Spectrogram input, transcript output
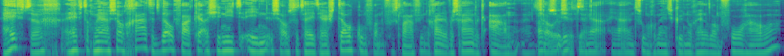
Heftig, heftig. Maar ja, zo gaat het wel vaak. Hè. Als je niet in, zoals het heet, herstel komt van een verslaving, dan ga je er waarschijnlijk aan. En zo is het. ja. Ja. Ja, en sommige mensen kunnen nog heel lang volhouden.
